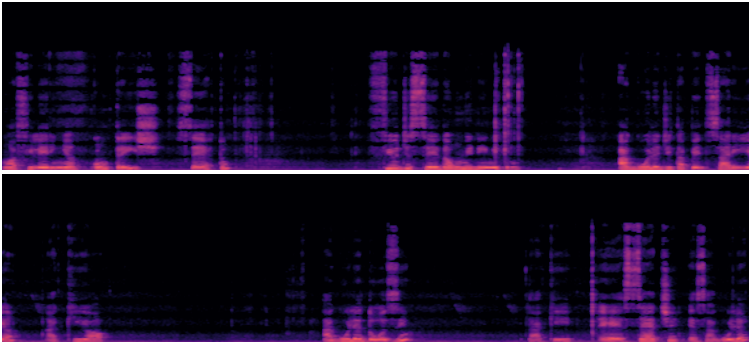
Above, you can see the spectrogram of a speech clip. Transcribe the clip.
uma fileirinha com três, certo? Fio de seda 1 milímetro, agulha de tapeçaria, aqui, ó, agulha 12, tá aqui, é 7 essa agulha.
